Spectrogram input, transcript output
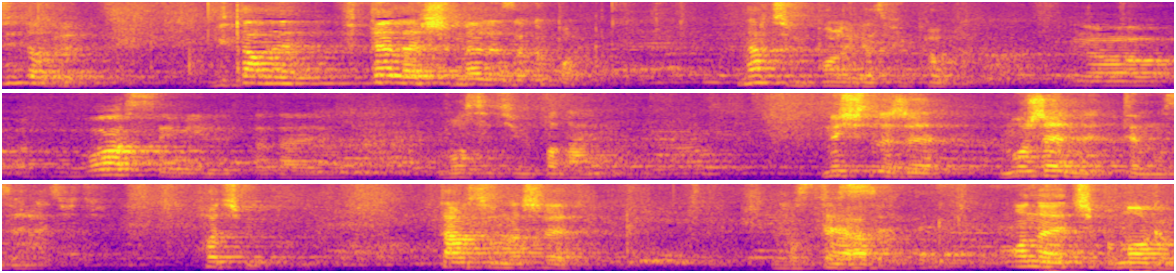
Dzień dobry. Witamy w Teleszmele Zakopane. Na czym polega twój problem? No, włosy mi wypadają. Włosy ci wypadają? Myślę, że możemy temu zaradzić. Chodźmy. Tam są nasze hostessy. One ci pomogą.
